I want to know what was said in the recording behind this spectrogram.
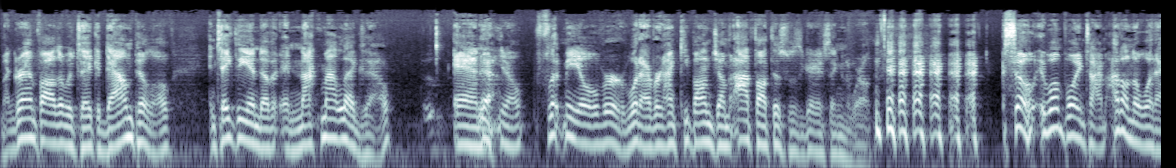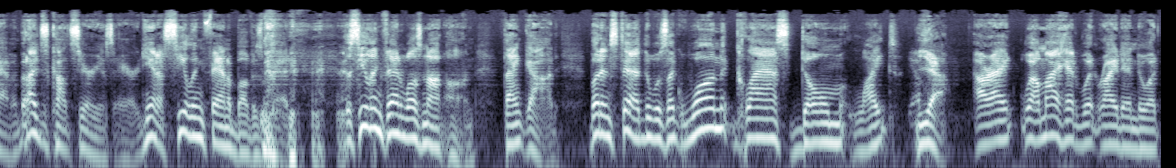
My grandfather would take a down pillow and take the end of it and knock my legs out and, Yeah. you know, flip me over or whatever. And I keep on jumping. I thought this was the greatest thing in the world. So at one point in time, I don't know what happened, but I just caught serious air. He had a ceiling fan above his bed. the ceiling fan was not on, thank God. But instead, there was like one glass dome light. Yeah. All right. Well, my head went right into it,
